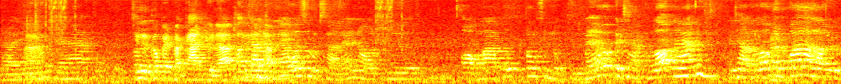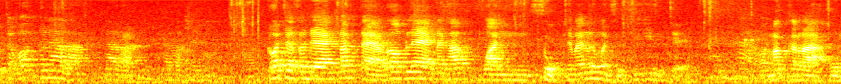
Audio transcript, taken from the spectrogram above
อะไรอย่างนี้นะฮะ ชื่อก็เป็นประกันอยู่แล้ว ประกันอยู่แล้วว่าสนุกสนานแน่นอนคือ ออกมาปุ๊บต้องสนุกถึงแม้ว่าเป็นฉากทะเลาะนะฮะเป็นฉากทะเลาะกันว่าเราอยู่แต่ว่าก็น่ารักน่ารักน่ารักแน่นอนครับก็จะแสดงตั้งแต่รอบแรกนะครับ วันศุกร์ใช่ไหมเริ่มวันศุกร์ที่ 27 มกราคม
